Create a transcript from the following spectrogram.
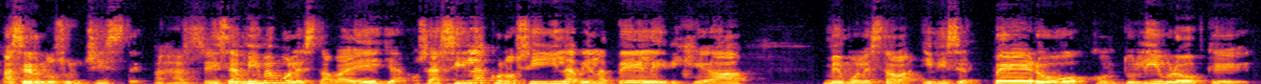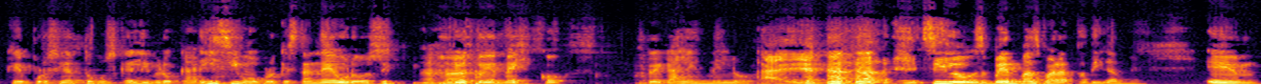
hacernos un chiste. Ajá, sí. Dice, a mí me molestaba ella. O sea, sí la conocí, la vi en la tele y dije, ah, me molestaba. Y dice, pero con tu libro, que, que por cierto busqué el libro carísimo porque está en euros y yo estoy en México, regálenmelo. Ay, si los ven más barato, díganme. Em,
